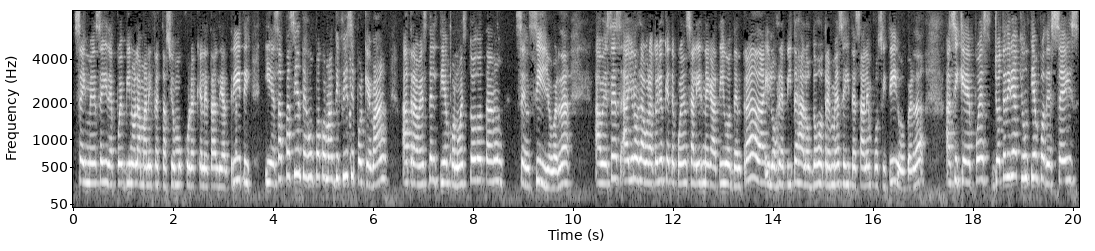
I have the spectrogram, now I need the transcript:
seis meses y después vino la manifestación musculoesqueletal de artritis. Y esas pacientes es un poco más difícil porque van a través del tiempo, no es todo tan sencillo, ¿verdad? A veces hay unos laboratorios que te pueden salir negativos de entrada y los repites a los dos o tres meses y te salen positivos, ¿verdad? Así que pues yo te diría que un tiempo de seis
